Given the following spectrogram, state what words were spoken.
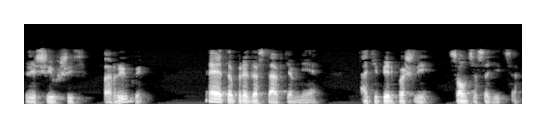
лишившись рыбы. Это предоставьте мне. А теперь пошли, солнце садится.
